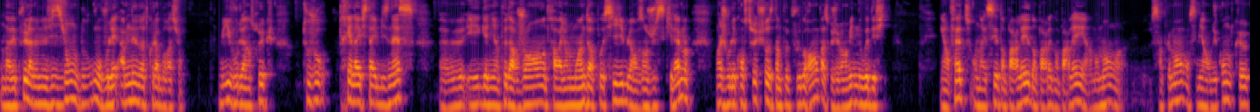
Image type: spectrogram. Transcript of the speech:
on n'avait plus la même vision d'où on voulait amener notre collaboration. Lui, il voulait un truc toujours très lifestyle business, euh, et gagner un peu d'argent en travaillant le moins d'heures possible, en faisant juste ce qu'il aime. Moi, je voulais construire quelque chose d'un peu plus grand parce que j'avais envie de nouveaux défis. Et en fait, on a essayé d'en parler, d'en parler, d'en parler, et à un moment, simplement, on s'est bien rendu compte que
